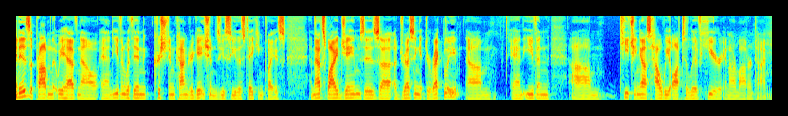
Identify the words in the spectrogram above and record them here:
it is a problem that we have now, and even within Christian congregations, you see this taking place, and that's why James is uh, addressing it directly, um, and even um, teaching us how we ought to live here in our modern time.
